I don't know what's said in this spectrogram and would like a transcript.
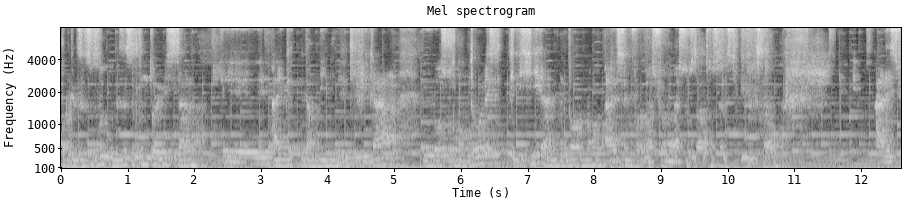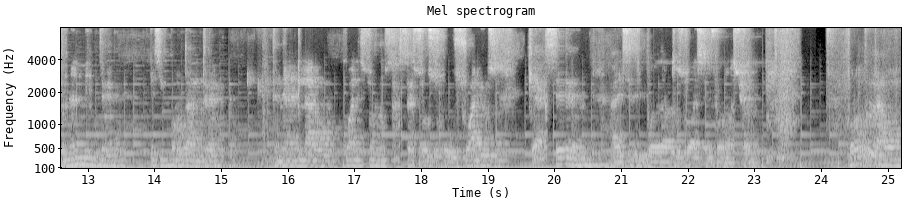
Porque desde, desde ese punto de vista eh, hay que también identificar los controles que giran en torno a esa información, a esos datos sensibles. ¿no? Adicionalmente, es importante tener claro cuáles son los accesos o usuarios que acceden a ese tipo de datos o a esa información. Por otro lado,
